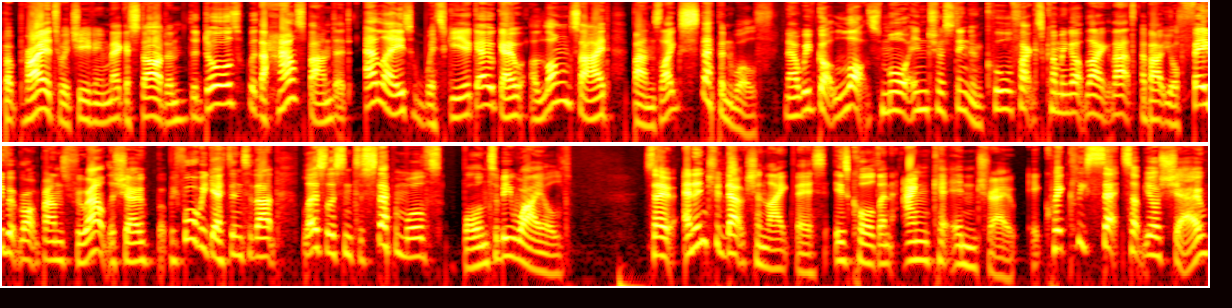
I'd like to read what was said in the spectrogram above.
But prior to achieving megastardom, The Doors were the house band at LA's Whisky A Go Go alongside bands like Steppenwolf. Now, we've got lots more interesting and cool facts coming up like that about your favourite rock bands throughout the show, but before we get into that, let's listen to Steppenwolf's Born to Be Wild. So, an introduction like this is called an anchor intro. It quickly sets up your show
